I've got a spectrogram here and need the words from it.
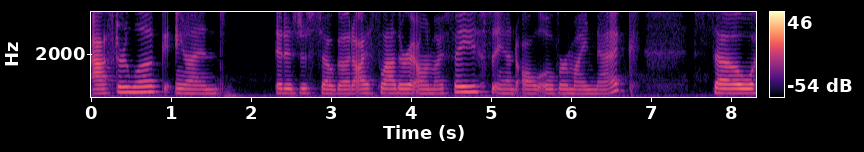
after look, and it is just so good. I slather it on my face and all over my neck. So,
